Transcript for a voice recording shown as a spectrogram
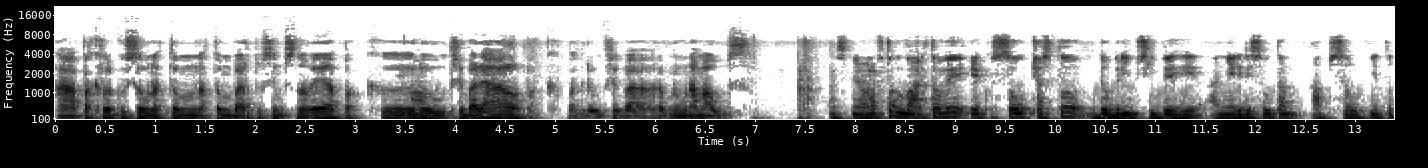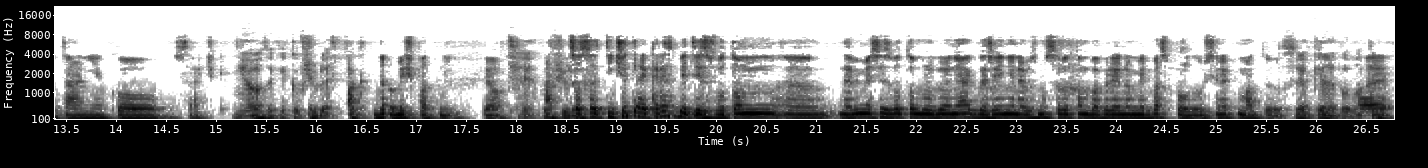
a pak chvilku jsou na tom, na tom Bartu Simpsonovi a pak no. jdou třeba dál, pak, pak jdou třeba rovnou na Mouse. Vlastně, ono v tom Bartovi jako jsou často dobrý příběhy a někdy jsou tam absolutně totální jako sračky. Jo, tak jako všude. Tak fakt velmi špatný. Jo. Jako a co se týče té kresby, ty jsi o tom, uh, nevím, jestli jsi o tom mluvil nějak veřejně, nebo jsme se o tom bavili jenom my dva spolu, to už si nepamatuju. Si jaký nepamatuju. Ale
